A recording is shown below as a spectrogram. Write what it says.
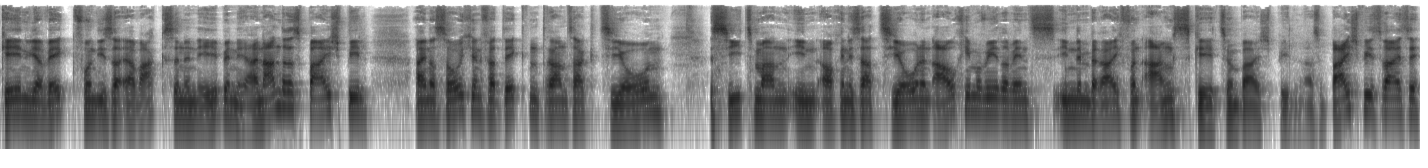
gehen wir weg von dieser erwachsenen Ebene. Ein anderes Beispiel einer solchen verdeckten Transaktion sieht man in Organisationen auch immer wieder, wenn es in den Bereich von Angst geht zum Beispiel. Also beispielsweise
